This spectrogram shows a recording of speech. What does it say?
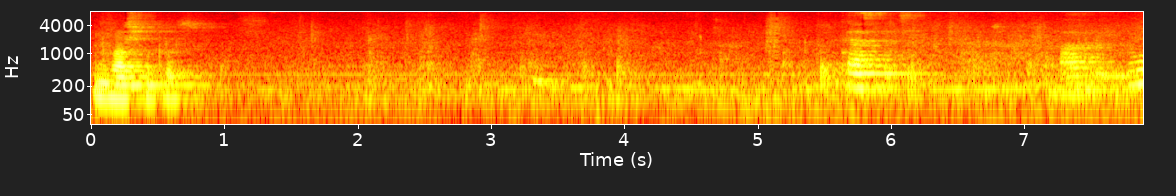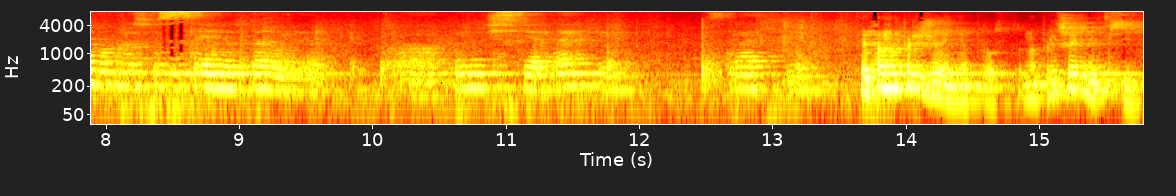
Ваш вопрос. Здравствуйте. А, У меня вопрос по состоянию здоровья. А, Панические атаки, страхи. Это напряжение просто, напряжение в психике.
